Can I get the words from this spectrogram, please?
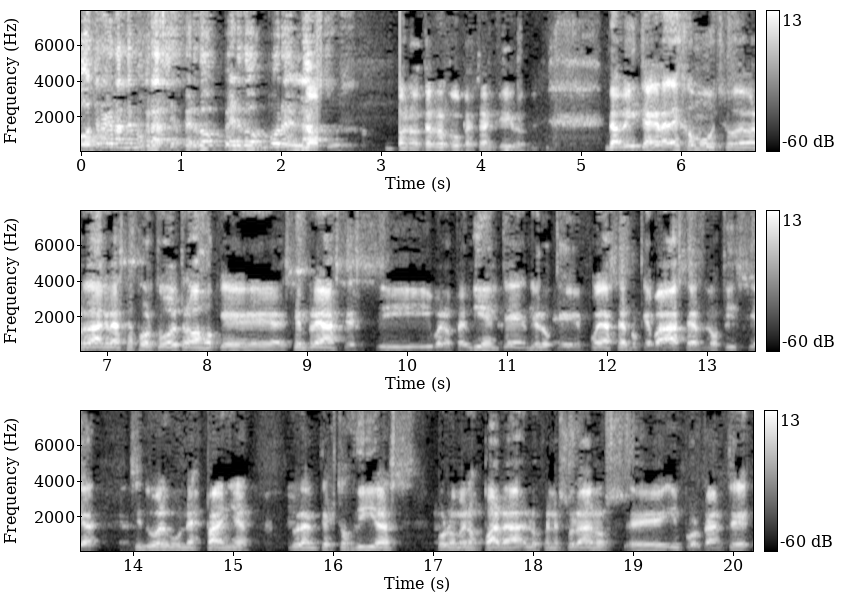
otra gran democracia. Perdón, perdón por el lapsus. no, no te preocupes, tranquilo. David, te agradezco mucho, de verdad. Gracias por todo el trabajo que siempre haces y, bueno, pendiente de lo que puede hacer, porque va a hacer noticia, sin duda alguna, España durante estos días, por lo menos para los venezolanos. Eh, importante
